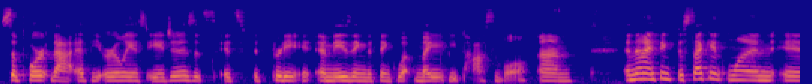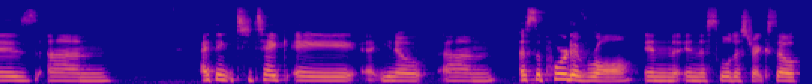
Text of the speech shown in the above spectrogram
support that at the earliest ages, it's it's it's pretty amazing to think what might be possible. Um, and then I think the second one is um, I think to take a you know um, a supportive role in the, in the school district. So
